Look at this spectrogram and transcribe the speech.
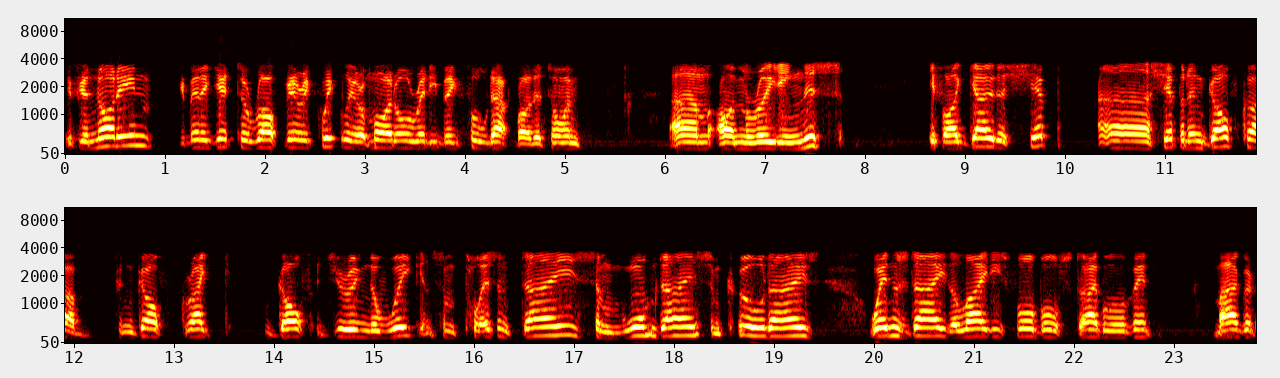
if you're not in, you better get to Rolf very quickly or it might already be filled up by the time um, I'm reading this. If I go to Shep, uh, Shepparton Golf Club and golf, great golf during the week and some pleasant days, some warm days, some cool days. Wednesday, the ladies four ball stable event. Margaret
